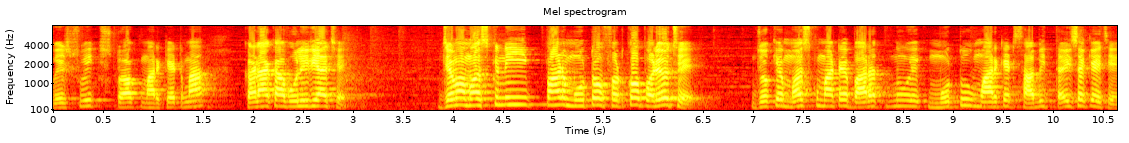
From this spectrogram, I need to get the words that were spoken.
વૈશ્વિક સ્ટોક માર્કેટમાં કડાકા બોલી રહ્યા છે. જેમાં મસ્કની પણ મોટો ફટકો પડ્યો છે. જો કે મસ્ક માટે ભારતનું એક મોટું માર્કેટ સાબિત થઈ શકે છે.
